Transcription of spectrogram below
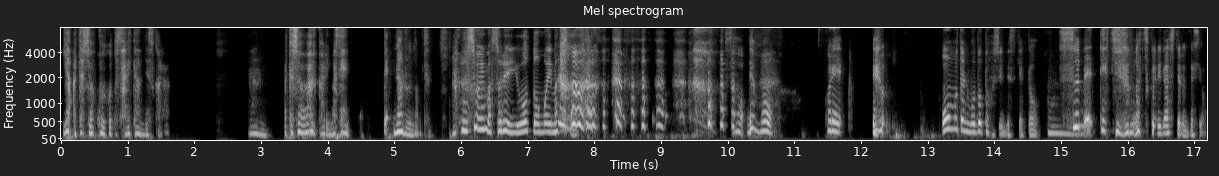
いや、私はこういうことされたんですから。うん。私は悪くありません。ってなるのです。私も今それ言おうと思いました。そう。でも、これ、え大元に戻ってほしいんですけど、すべて自分が作り出してるんですよ。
